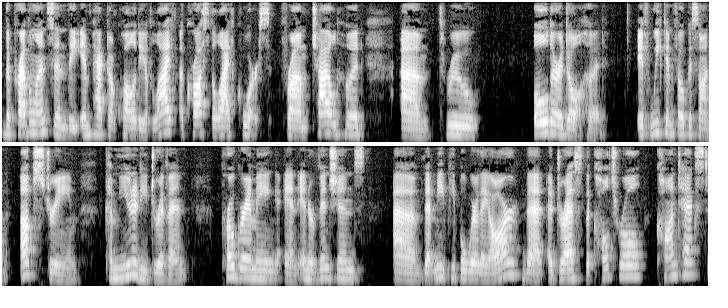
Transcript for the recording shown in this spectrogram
the prevalence and the impact on quality of life across the life course from childhood um, through older adulthood. If we can focus on upstream community driven programming and interventions um, that meet people where they are that address the cultural context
